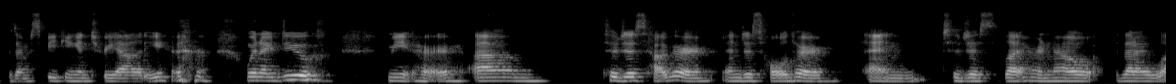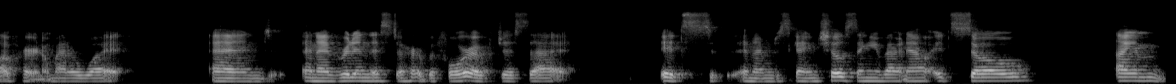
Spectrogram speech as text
because I'm speaking into reality, when I do meet her, um, to just hug her and just hold her and to just let her know that I love her no matter what. And and I've written this to her before of just that it's and I'm just getting chills thinking about it now. It's so I am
